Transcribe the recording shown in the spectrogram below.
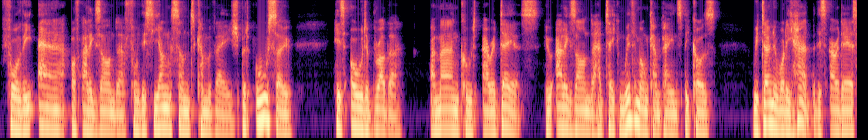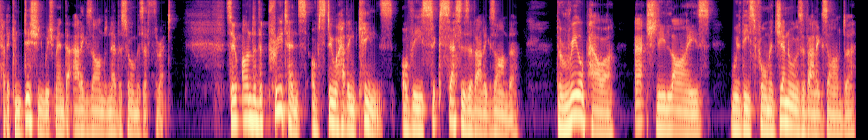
for the heir of Alexander, for this young son to come of age, but also his older brother, a man called Aridaeus, who Alexander had taken with him on campaigns because we don't know what he had, but this Aridaeus had a condition which meant that Alexander never saw him as a threat. So, under the pretense of still having kings, of these successors of Alexander, the real power actually lies with these former generals of Alexander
